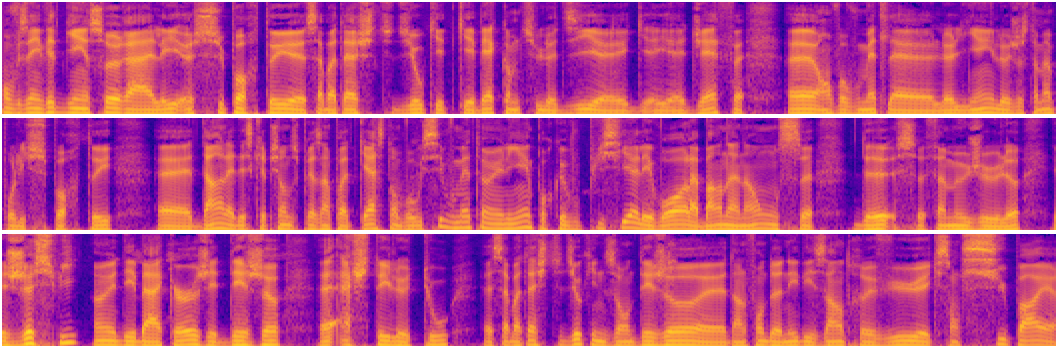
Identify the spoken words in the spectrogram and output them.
On vous invite bien sûr à aller euh, supporter euh, Sabotage Studio qui est de Québec, comme tu l'as dit, euh, Jeff. on va vous mettre le, lien justement pour les supporter dans la description du présent podcast. On va aussi vous mettre un lien pour que vous puissiez aller voir la bande-annonce de ce fameux jeu-là. Je suis un des backers. J'ai déjà acheté le tout. Sabotage Studio qui nous ont déjà, dans le fond, donné des entrevues qui sont super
